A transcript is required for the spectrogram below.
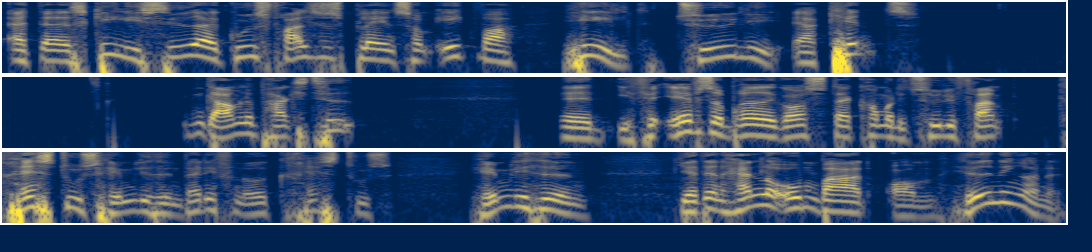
at der er forskellige sider af Guds frelsesplan, som ikke var helt tydeligt erkendt i den gamle paks tid. Øh, I Efeserbrevet også, der kommer det tydeligt frem. Kristus hemmeligheden. Hvad er det for noget? Kristus hemmeligheden. Ja, den handler åbenbart om hedningerne.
